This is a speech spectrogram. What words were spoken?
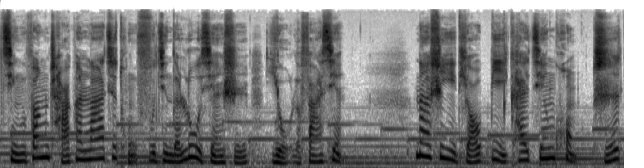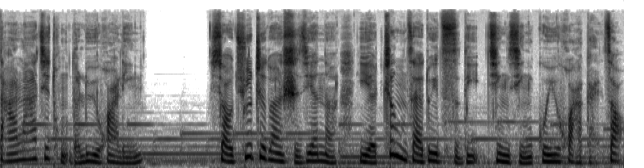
警方查看垃圾桶附近的路线时有了发现，那是一条避开监控直达垃圾桶的绿化林。小区这段时间呢，也正在对此地进行规划改造，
